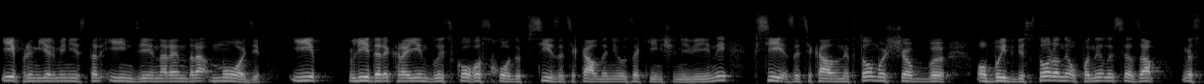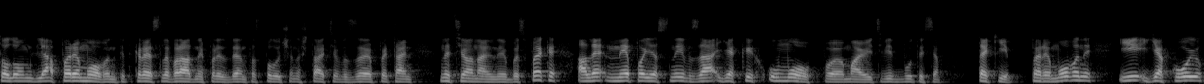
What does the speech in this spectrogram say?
і прем'єр-міністр Індії Нарендра Моді, і лідери країн Близького Сходу. Всі зацікавлені у закінченні війни, всі зацікавлені в тому, щоб обидві сторони опинилися за столом для перемовин. Підкреслив радник президента Сполучених Штатів з питань національної безпеки, але не пояснив за яких умов е, мають відбутися такі перемовини, і якою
